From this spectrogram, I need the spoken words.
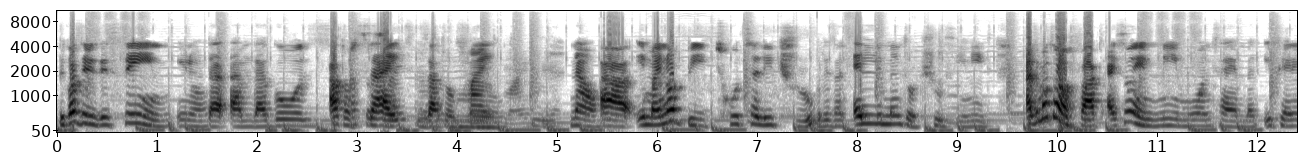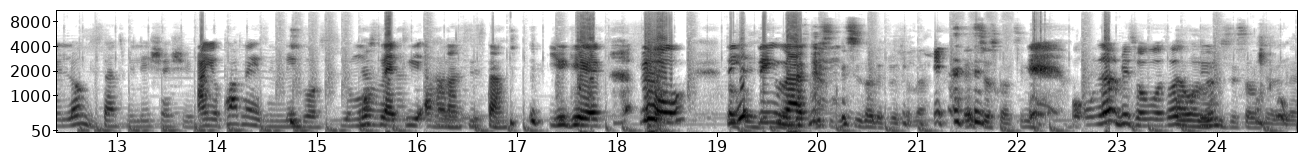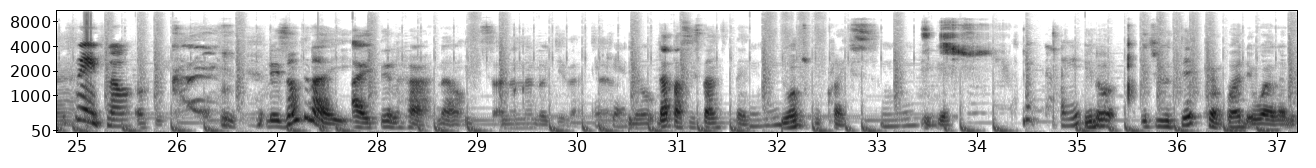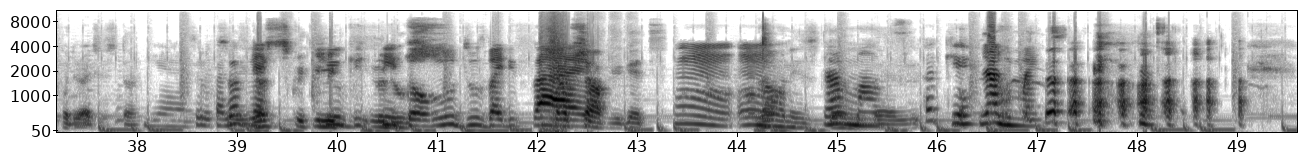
Because there is a saying, you know, that um that goes out of Out sight sight, is out of mind. Mm. Now, uh, it might not be totally true, but there's an element of truth in it. As a matter of fact, I saw a meme one time that if you're in a long distance relationship and your partner is in Lagos, you most likely have an assistant. You get so. Do you Okay, think no, that? this, this is not the place for that? Let's just continue. Not based on what? I was What's going to the say something. Uh, Say it now. Okay. There's something I I tell her now. It's an analogy that uh, Okay. you know that assistance thing. Mhm. You want to cook rice, Mhm. you get. Okay. You know, it will take um, quite a while before the rice is done. Yeah, so we can So just you be just quickly few make of noodles. noodles by the Sharp, side. sharp. You get. Mm, mm. That one is That done. mouth. then- Okay. Yeah, you might.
